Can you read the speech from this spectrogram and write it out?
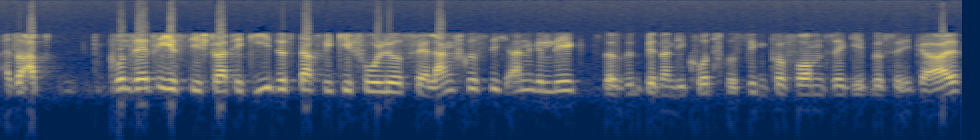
Also ab Grundsätzlich ist die Strategie des Dach-Wikifolios sehr langfristig angelegt. Da sind mir dann die kurzfristigen Performance-Ergebnisse egal.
